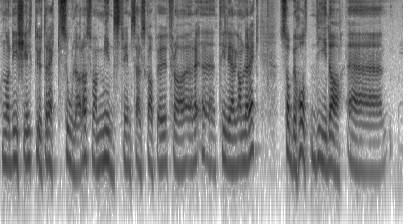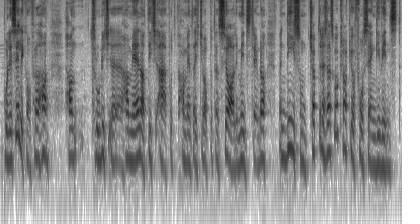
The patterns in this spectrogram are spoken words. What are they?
og når de skilte ut REC Sola, da, som var midstream-selskapet ut fra eh, tidligere gamle REC, så beholdt de da eh, Polysilicon. For han, han, ikke, han, mener at er, han mente at det ikke var potensial i midstream. Da. Men de som kjøpte det selskapet, klarte jo å få seg en gevinst.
